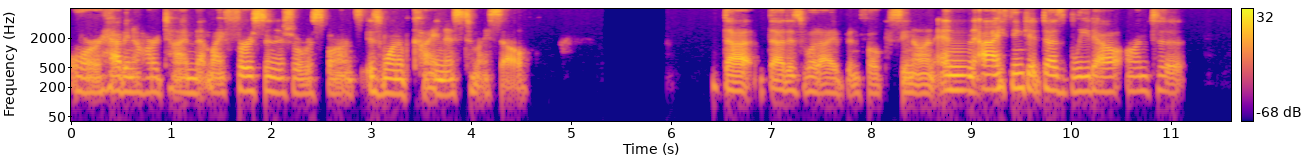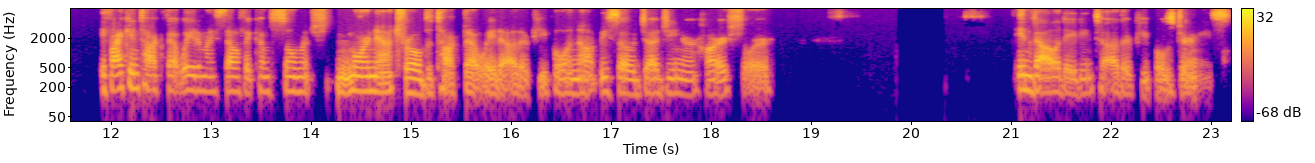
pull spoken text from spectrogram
or having a hard time, that my first initial response is one of kindness to myself. That that is what I've been focusing on. And I think it does bleed out onto if I can talk that way to myself, it comes so much more natural to talk that way to other people and not be so judging or harsh or invalidating to other people's journeys.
